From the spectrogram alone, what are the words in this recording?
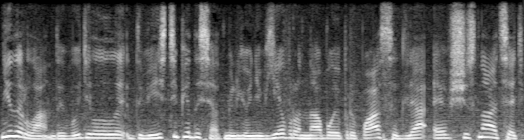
Нідерланди виділили 250 мільйонів євро на боєприпаси для F-16.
